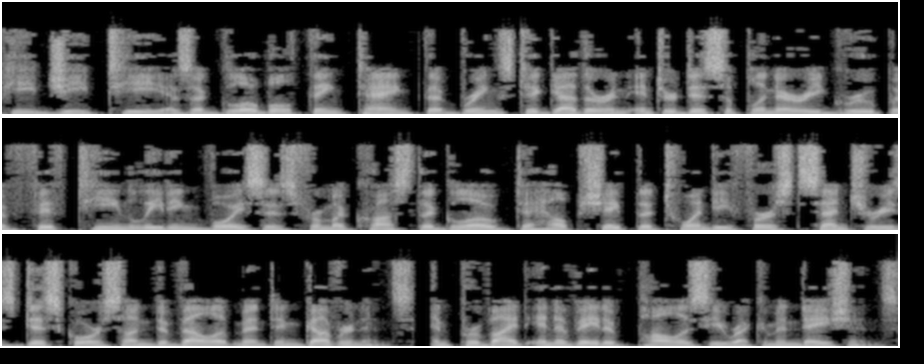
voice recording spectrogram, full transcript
PGT is a global think tank that brings together an interdisciplinary group of 15 leading voices from across the globe to help shape the 21st century's discourse on development and governance, and provide innovative policy recommendations.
